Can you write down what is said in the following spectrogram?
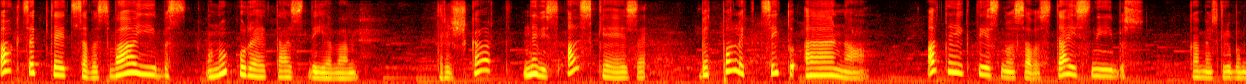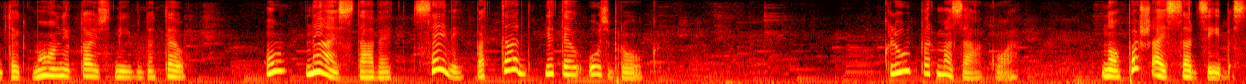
akceptēt savas vājības un upurēt tās Dievam – Treškārt, nevis askēze, bet palikt citu ēnā, atteikties no savas taisnības, kā mēs gribam teikt, man ir taisnība, ne tev, un neaizstāvēt sevi pat tad, ja tev uzbrūk. Kļūt par mazāko, no pašaizsardzības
